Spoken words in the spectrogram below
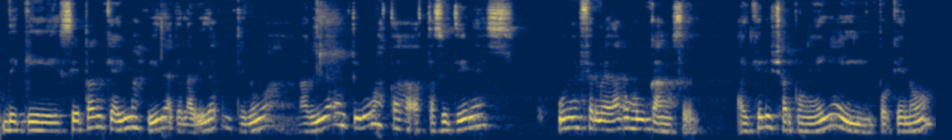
de que sepan que hay más vida, que la vida continúa. La vida continúa hasta, hasta si tienes una enfermedad como un cáncer. Hay que luchar con ella y, ¿por qué no?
